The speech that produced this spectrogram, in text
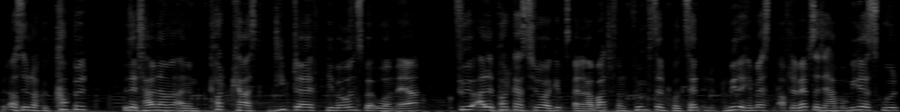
wird außerdem noch gekoppelt mit der Teilnahme an einem Podcast Deep Dive hier bei uns bei OMR. Für alle Podcast-Hörer gibt es einen Rabatt von 15%. Informiert euch am besten auf der Webseite Hamburg Media School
